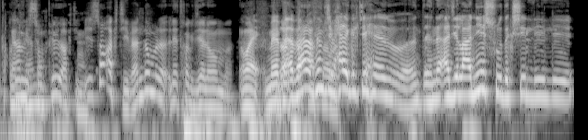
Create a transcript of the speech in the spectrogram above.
تقدم sont plus actifs sont actifs عندهم les trucs ديالهم oui mais فهمتي بحال قلتي هنا هادي la niche وداك الشيء اللي اللي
